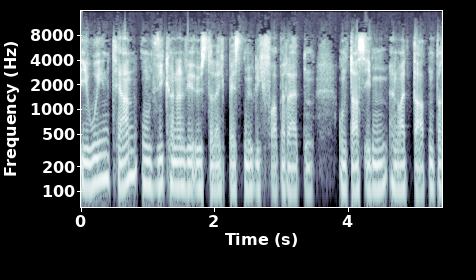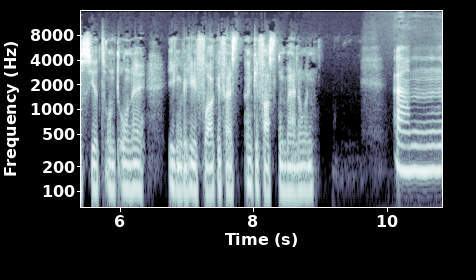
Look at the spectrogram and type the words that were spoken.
EU-intern, und wie können wir Österreich bestmöglich vorbereiten und das eben erneut datenbasiert und ohne irgendwelche vorgefassten Meinungen. Ähm,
